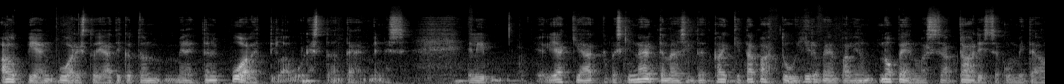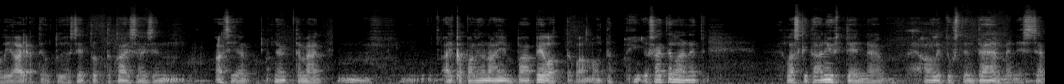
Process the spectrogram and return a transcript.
Alppien vuoristojäätiköt on menettänyt puolet tilavuudestaan tähän mennessä. Eli Eli äkkiä rupesikin näyttämään siltä, että kaikki tapahtuu hirveän paljon nopeammassa tahdissa kuin mitä oli ajateltu. Ja se totta kai sai sen asian näyttämään mm, aika paljon aiempaa pelottavammalta. Jos ajatellaan, että lasketaan yhteen nämä hallitusten tähän mennessä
